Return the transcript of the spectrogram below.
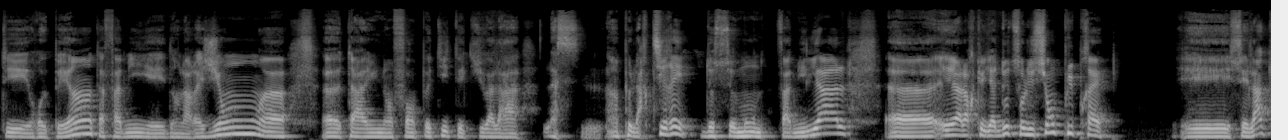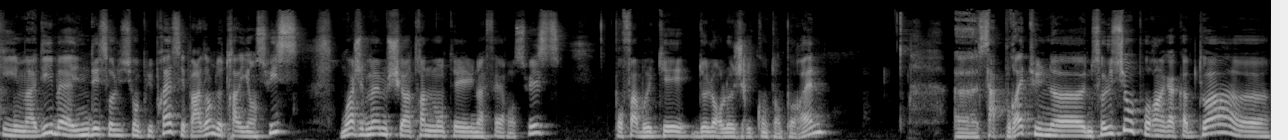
t'es européen, ta famille est dans la région, euh, euh, t'as une enfant petite et tu vas la, la un peu la retirer de ce monde familial. euh, et alors qu'il y a d'autres solutions plus près. Et c'est là qu'il m'a dit, ben, une des solutions plus près, c'est par exemple de travailler en Suisse. Moi, je même, je suis en train de monter une affaire en Suisse pour fabriquer de l'horlogerie contemporaine. Euh, ça pourrait être une, une solution pour un gars comme toi.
